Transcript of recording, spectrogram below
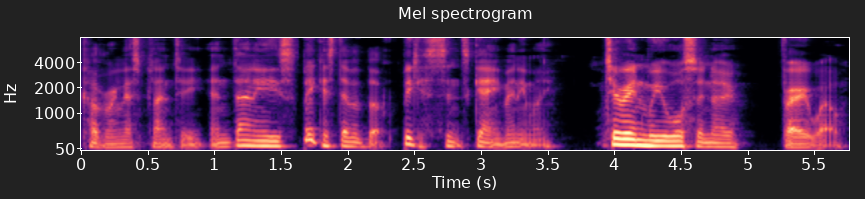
covering this plenty in Dany's biggest ever book, biggest since game anyway. Tyrion, we also know very well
